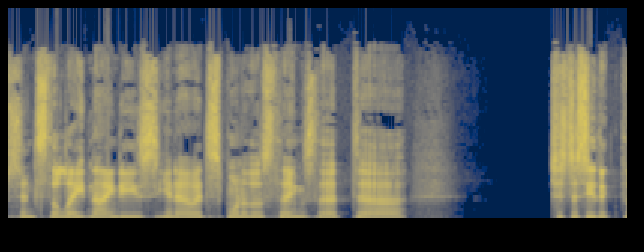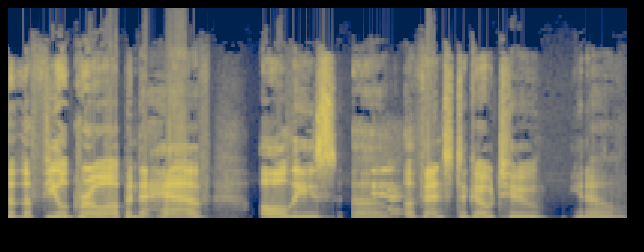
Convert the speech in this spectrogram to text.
since the late 90s, you know, it's one of those things that uh just to see the the, the field grow up and to have all these uh, events to go to, you know,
